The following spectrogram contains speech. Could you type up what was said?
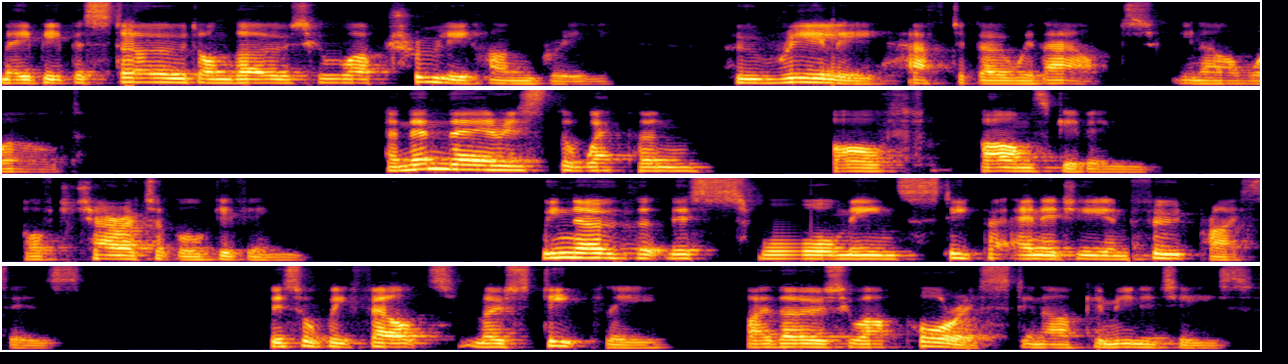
may be bestowed on those who are truly hungry, who really have to go without in our world. And then there is the weapon of almsgiving, of charitable giving. We know that this war means steeper energy and food prices. This will be felt most deeply by those who are poorest in our communities.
